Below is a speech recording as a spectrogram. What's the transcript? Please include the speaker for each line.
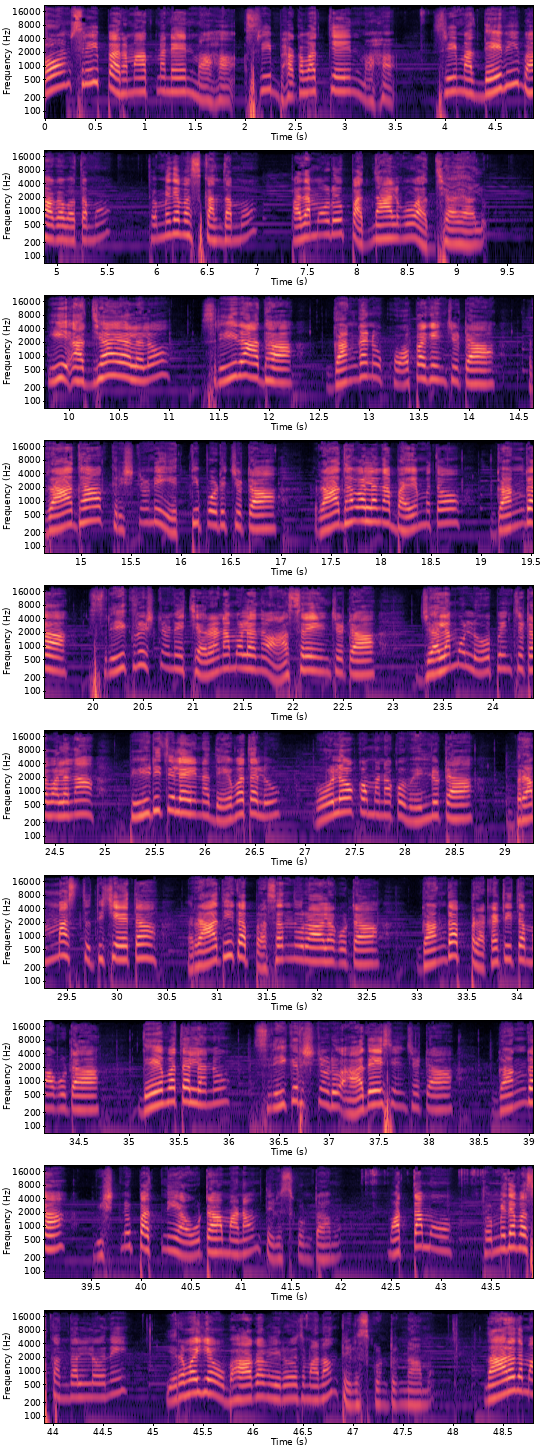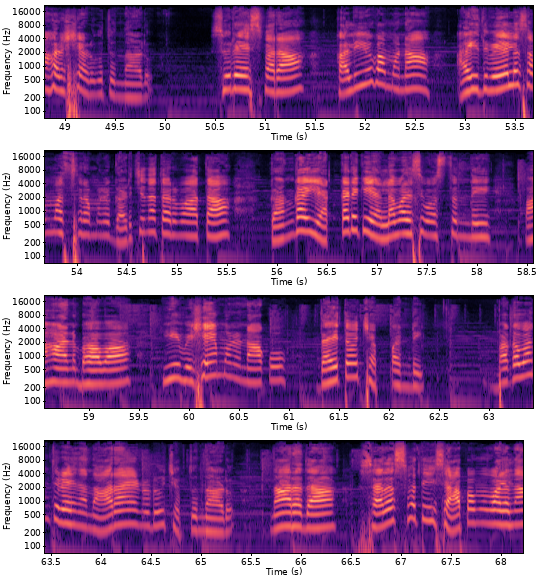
Speaker 1: ఓం శ్రీ పరమాత్మనే మహ శ్రీ భగవత్యే మహ శ్రీమద్దేవి భాగవతము తొమ్మిదవ స్కందము పదమూడు పద్నాలుగు అధ్యాయాలు. ఈ అధ్యాయాలలో శ్రీరాధ గంగను కోపగించుట రాధా కృష్ణుని ఎత్తిపొడుచుట రాధ వలన భయముతో గంగ శ్రీకృష్ణుని చరణములను ఆశ్రయించుట జలము లోపించుట వలన పీడితులైన దేవతలు గోలోకమునకు వెళ్ళుట బ్రహ్మస్థుతి చేత రాధిక ప్రసన్నురాలగుట గంగ ప్రకటితమగుట దేవతలను శ్రీకృష్ణుడు ఆదేశించుట గంగ విష్ణుపత్ని అవుట మనం తెలుసుకుంటాము. మొత్తము తొమ్మిదవ స్కందంలోని ఇరవయవ భాగం ఈరోజు మనం తెలుసుకుంటున్నాము. నారద మహర్షి అడుగుతున్నాడు సురేశ్వర కలియుగమున ఐదు వేల సంవత్సరములు గడిచిన తర్వాత గంగ ఎక్కడికి వెళ్ళవలసి వస్తుంది? మహానుభావ ఈ విషయమును నాకు దయతో చెప్పండి. భగవంతుడైన నారాయణుడు చెప్తున్నాడు నారద సరస్వతి శాపము వలన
